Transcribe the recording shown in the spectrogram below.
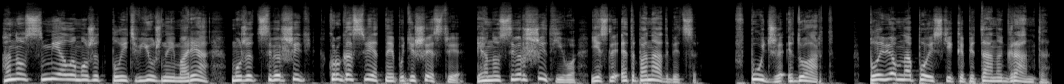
Оно смело может плыть в южные моря, может совершить кругосветное путешествие, и оно совершит его, если это понадобится. В путь же, Эдуард. Плывем на поиски капитана Гранта».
